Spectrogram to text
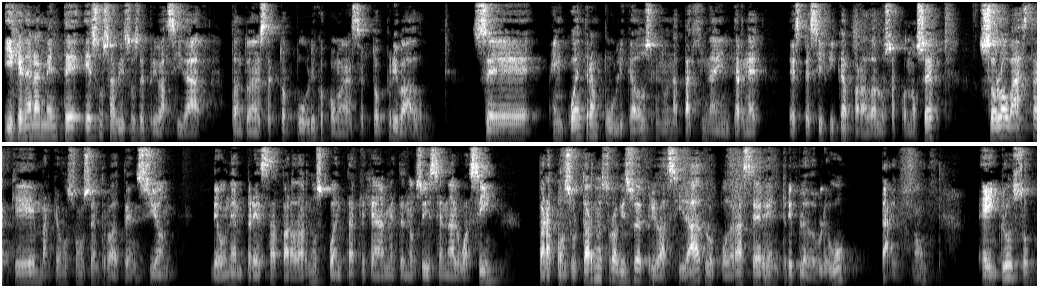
y generalmente esos avisos de privacidad, tanto en el sector público como en el sector privado, se encuentran publicados en una página de Internet específica para darlos a conocer. Solo basta que marquemos un centro de atención de una empresa para darnos cuenta que generalmente nos dicen algo así. Para consultar nuestro aviso de privacidad lo podrá hacer en www. tal, ¿no? E incluso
